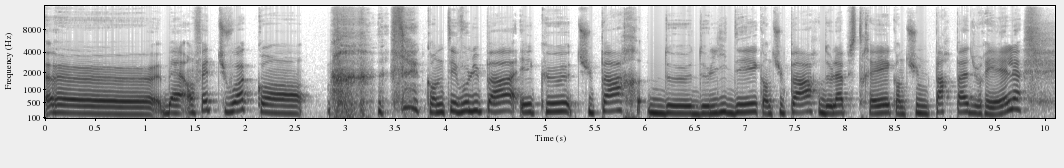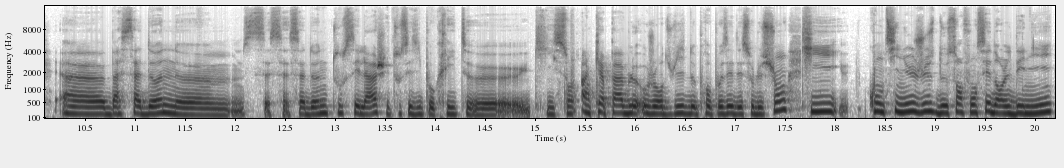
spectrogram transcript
euh, ben, en fait, tu vois, quand, quand t'évolues pas et que tu pars de, de l'idée, quand tu pars de l'abstrait, quand tu ne pars pas du réel, euh, bah ça donne, euh, ça, donne tous ces lâches et tous ces hypocrites euh, qui sont incapables aujourd'hui de proposer des solutions, qui continuent juste de s'enfoncer dans le déni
